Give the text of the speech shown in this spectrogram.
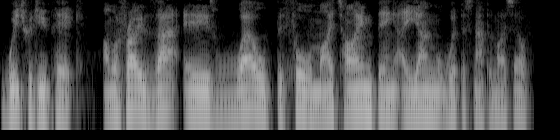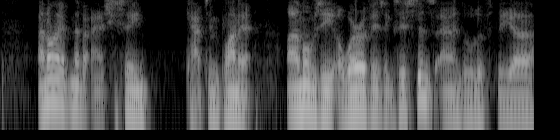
which would you pick? I'm afraid that is well before my time being a young whippersnapper myself. And I have never actually seen Captain Planet. I'm obviously aware of its existence and all of the uh,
